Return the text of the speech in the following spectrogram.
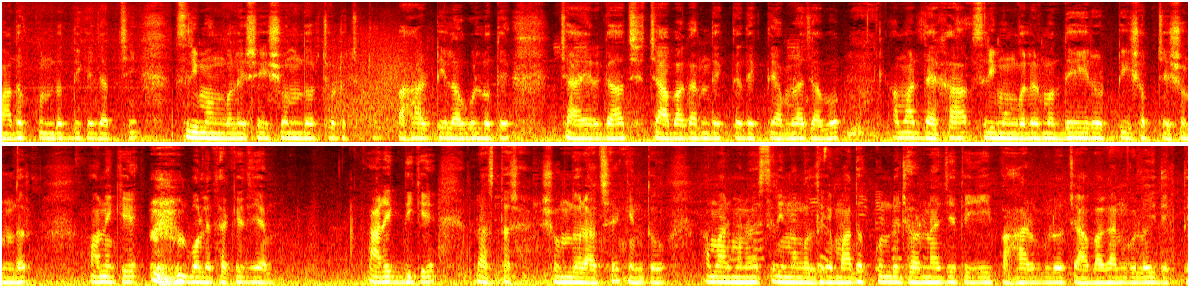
মাধবকুণ্ডর দিকে যাচ্ছি। শ্রীমঙ্গলে সেই সুন্দর ছোট ছোট পাহাড় টিলাগুলোতে চায়ের গাছ, চা বাগান দেখতে দেখতে আমরা যাব। আমার দেখা শ্রীমঙ্গলের মধ্যে এই রোডটি সবচেয়ে সুন্দর। অনেকে বলে থাকে যে আরেক দিকে রাস্তা সুন্দর আছে, কিন্তু আমার মনে হয় শ্রীমঙ্গল থেকে মাধবকুণ্ড ঝর্ণা যেতে এই পাহাড়গুলো, চা বাগানগুলোই দেখতে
